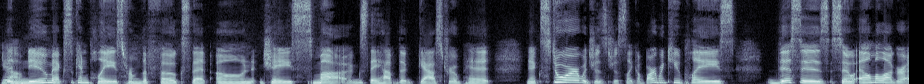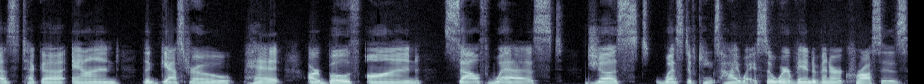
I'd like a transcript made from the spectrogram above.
Yeah. the new Mexican place from the folks that own J Smugs. They have the gastro pit next door, which is just like a barbecue place. This is so El Milagro Azteca and the gastro pit are both on Southwest, just west of Kings Highway. So where Vandeventer crosses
